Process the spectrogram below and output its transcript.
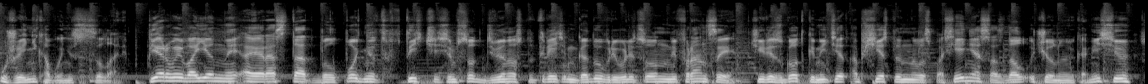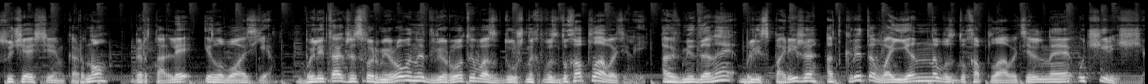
уже никого не ссылали. Первый военный аэростат был поднят в 1793 году в революционной Франции. Через год Комитет общественного спасения создал ученую комиссию с участием Карно, Бертале и Лавуазье. Были также сформированы две роты воздушных воздухоплавателей, а в Медане, близ Парижа, открыто военно-воздухоплавательное училище.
